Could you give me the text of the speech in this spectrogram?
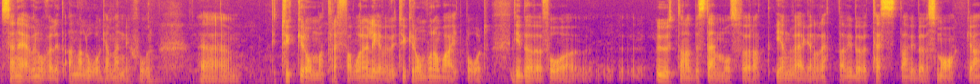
sen är vi nog väldigt analoga människor. Ehm, vi tycker om att träffa våra elever, vi tycker om våran whiteboard. Vi behöver få, eh, utan att bestämma oss för att en väg är den rätta, vi behöver testa, vi behöver smaka,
